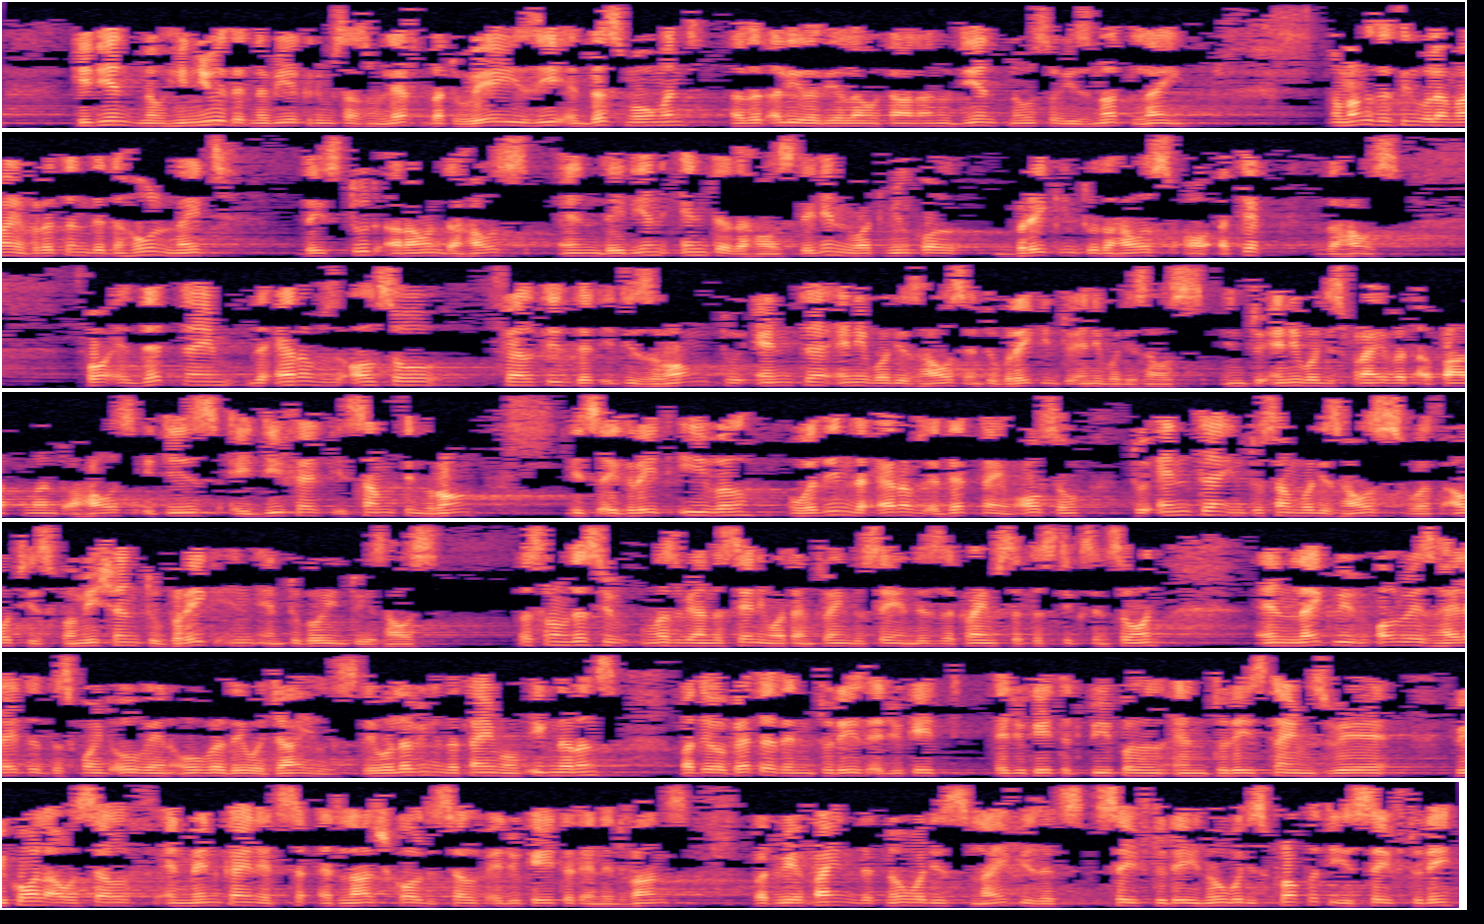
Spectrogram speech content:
He didn't know. He knew that Nabi Karim left, but where is he at this moment? Hazrat Ali radiallahu ta'ala anhu didn't know, so he's not lying. Amongst the things ulama have written that the whole night they stood around the house and they didn't enter the house. They didn't what we'll call break into the house or attack the house. For at that time the Arabs also felt it that it is wrong to enter anybody's house and to break into anybody's house, into anybody's private apartment or house. It is a defect, it's something wrong, it's a great evil within the Arabs at that time also to enter into somebody's house without his permission, to break in and to go into his house. Thus from this you must be understanding what I'm trying to say and this is the crime statistics and so on. And like we've always highlighted this point over and over, they were jahils. They were living in the time of ignorance, but they were better than today's educate, educated people and today's times where we call ourselves, and mankind at, at large called itself educated and advanced, but we find that nobody's life is safe today, nobody's property is safe today,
